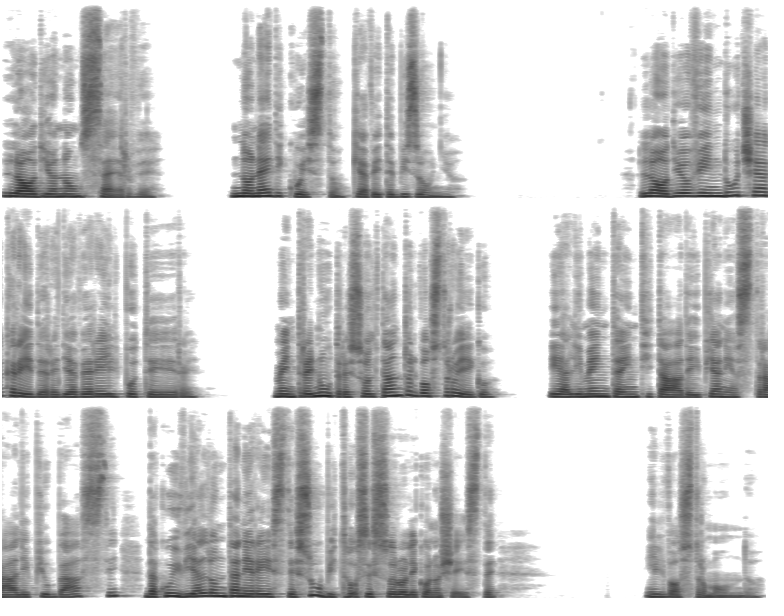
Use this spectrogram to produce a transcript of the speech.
L'odio non serve. Non è di questo che avete bisogno. L'odio vi induce a credere di avere il potere, mentre nutre soltanto il vostro ego e alimenta entità dei piani astrali più bassi da cui vi allontanereste subito se solo le conosceste. Il vostro mondo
